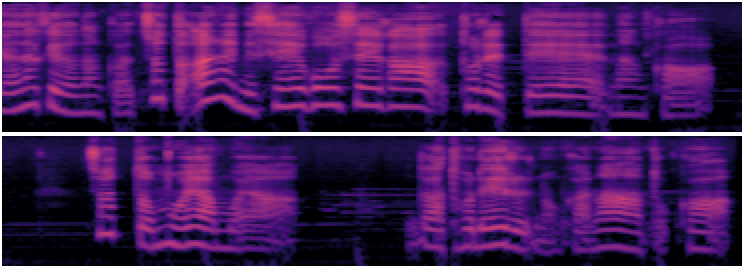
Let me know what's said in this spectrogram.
いやだけどなんかちょっとある意味整合性が取れてなんかちょっとモヤモヤが取れるのかなとか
